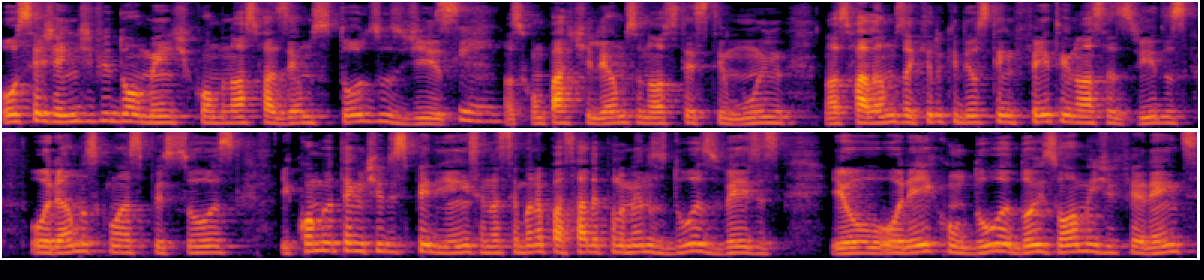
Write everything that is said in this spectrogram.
ou seja, individualmente, como nós fazemos todos os dias. Sim. Nós compartilhamos o nosso testemunho, nós falamos aquilo que Deus tem feito em nossas vidas, oramos com as pessoas. E como eu tenho tido experiência, na semana passada, pelo menos duas vezes, eu orei com duas, dois homens diferentes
